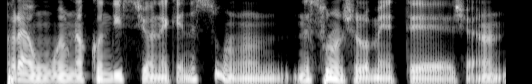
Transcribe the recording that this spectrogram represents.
Però è, un, è, una condizione che nessuno, nessuno ce lo mette, cioè non,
